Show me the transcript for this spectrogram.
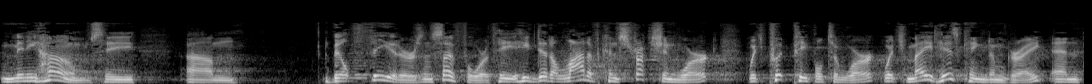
many homes. He um, built theaters and so forth. He, he did a lot of construction work, which put people to work, which made his kingdom great, and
